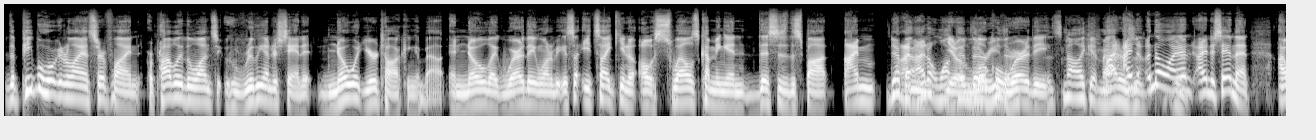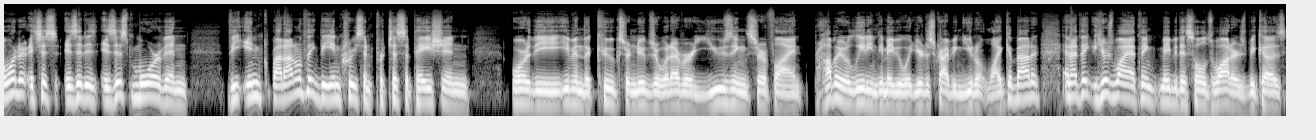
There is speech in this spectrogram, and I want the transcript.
the people who are going to rely on Surfline are probably the ones who really understand it, know what you're talking about, and know like where they want to be. It's, it's like you know, oh, swells coming in. This is the spot. I'm Yeah, but I'm, I don't want you know, them there local either. worthy. It's not like it matters. I, know- no, I, yeah. I understand that. I wonder. It's just is it is this more of an the in, but I don't think the increase in participation or the even the kooks or noobs or whatever using Surfline probably are leading to maybe what you're describing you don't like about it. And I think here's why I think maybe this holds water is because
